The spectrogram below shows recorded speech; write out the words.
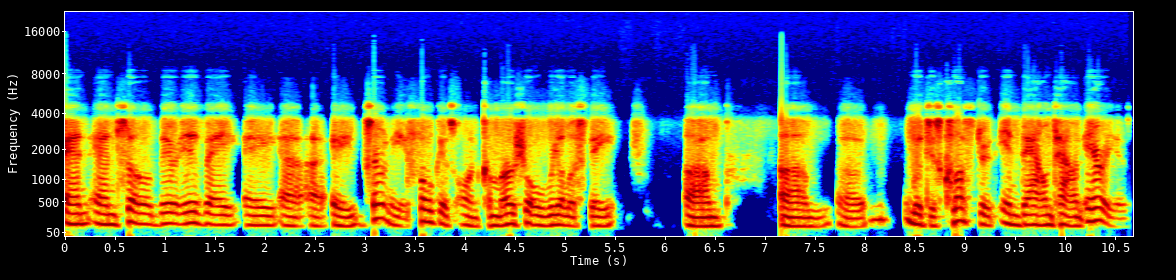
And, and so there is a, a, a, a certainly a focus on commercial real estate, um, um, uh, which is clustered in downtown areas,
